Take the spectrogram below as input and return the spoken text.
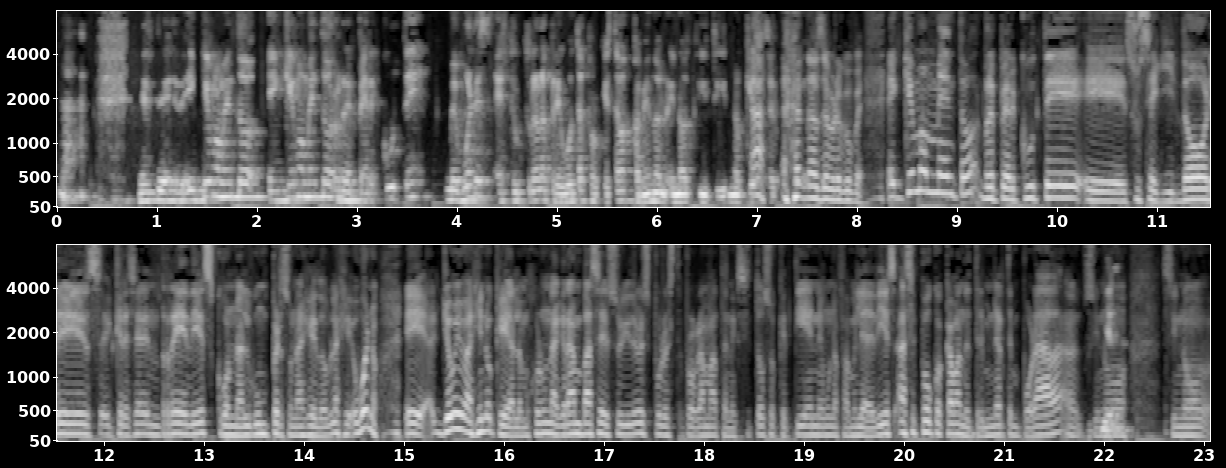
este, ¿en qué momento, en qué momento repercute? Me vuelves a estructurar la pregunta porque estaba cambiando y no, no quiero hacer. no se preocupe. ¿En qué momento repercute eh, sus seguidores, eh, crecer en redes con algún personaje de doblaje? Bueno, eh, yo me imagino que a lo mejor una gran base de seguidores por este programa tan exitoso que tiene, una familia de 10. Hace poco acaban de terminar temporada, si no, si no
